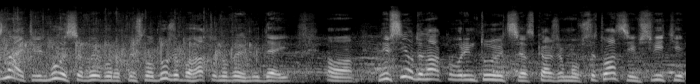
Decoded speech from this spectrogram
Знаєте, відбулися вибори, прийшло дуже багато нових людей. Не всі одинаково орієнтуються, скажімо, в ситуації в світі,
